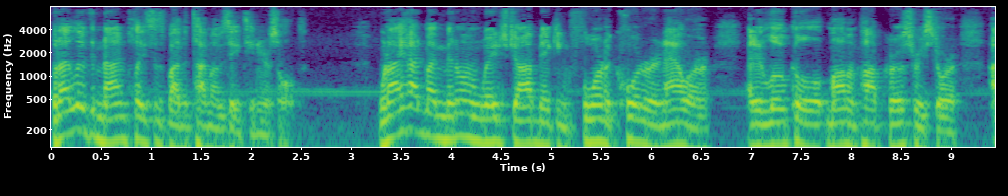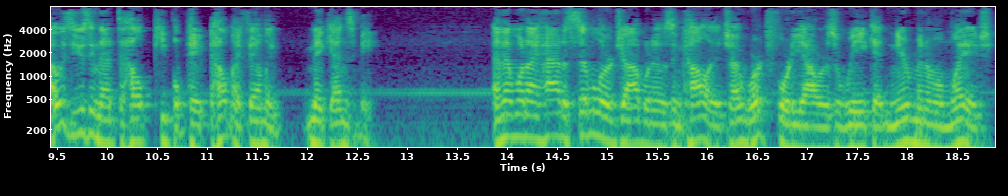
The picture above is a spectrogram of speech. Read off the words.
but I lived in nine places by the time I was 18 years old. When I had my minimum wage job making four and a quarter an hour at a local mom and pop grocery store, I was using that to help people pay, help my family make ends meet. And then when I had a similar job when I was in college, I worked 40 hours a week at near minimum wage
